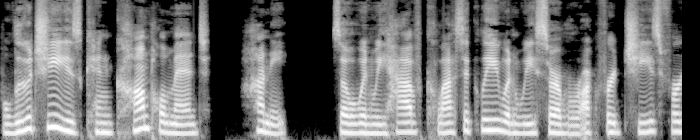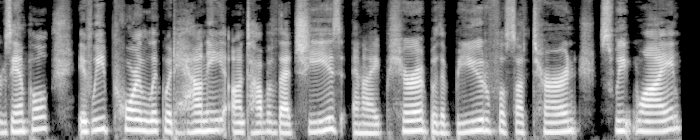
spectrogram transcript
blue cheese can complement honey so when we have classically, when we serve Roquefort cheese, for example, if we pour liquid honey on top of that cheese and I pair it with a beautiful Sauterne sweet wine,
